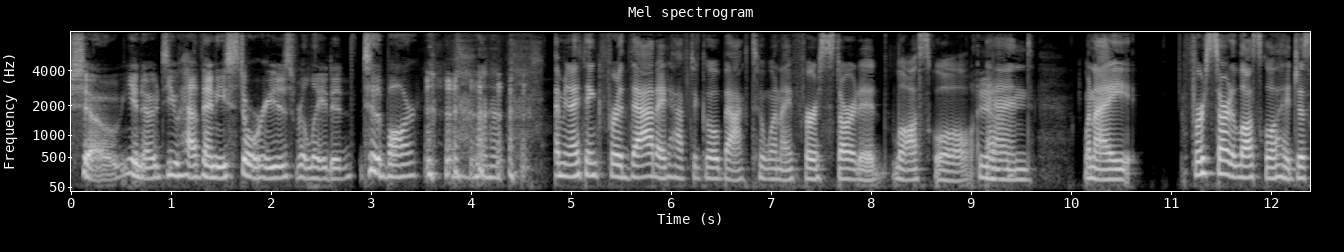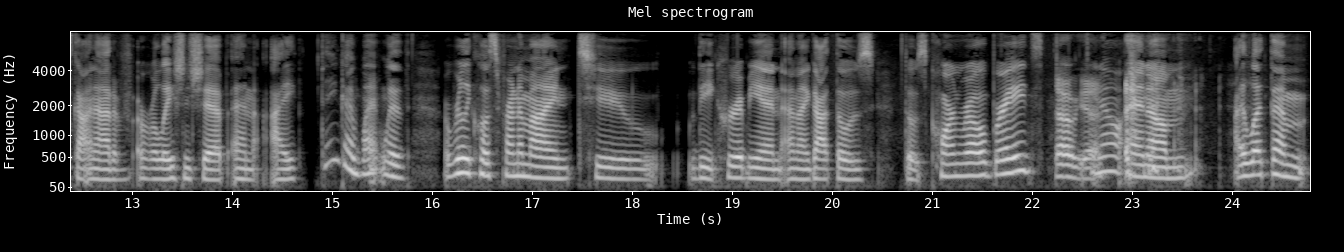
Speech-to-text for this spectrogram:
show you know do you have any stories related to the bar I mean, I think for that, I'd have to go back to when I first started law school. Yeah. And when I first started law school, I had just gotten out of a relationship. And I think I went with a really close friend of mine to the Caribbean and I got those those cornrow braids, oh yeah you know, and um I let them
